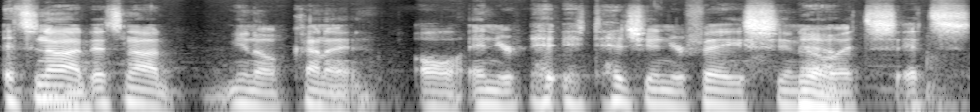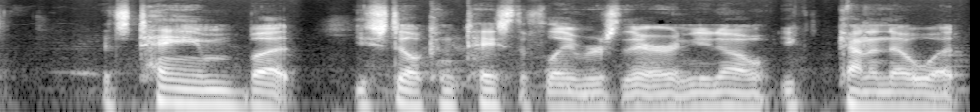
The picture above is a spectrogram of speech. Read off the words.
It's not. Mm-hmm. It's not. You know, kind of all in your. It hits you in your face. You know, Yeah. it's it's it's tame, but you still can taste the flavors there, and you know, you kind of know what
